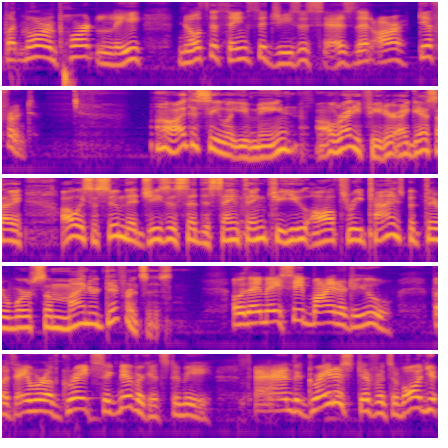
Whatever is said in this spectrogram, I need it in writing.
but more importantly, note the things that Jesus says that are different. Oh, I can see what you mean. Already, Peter. I guess I always assumed that Jesus said the same thing to you all three times, but there were some minor differences. Oh, they may seem minor to you, but they were of great significance to me. And the greatest difference of all you,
